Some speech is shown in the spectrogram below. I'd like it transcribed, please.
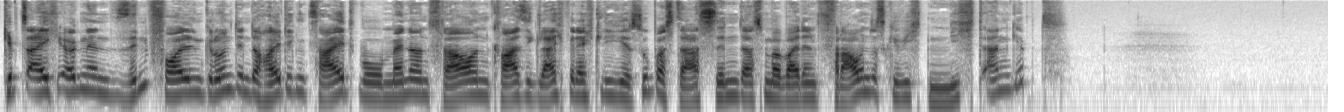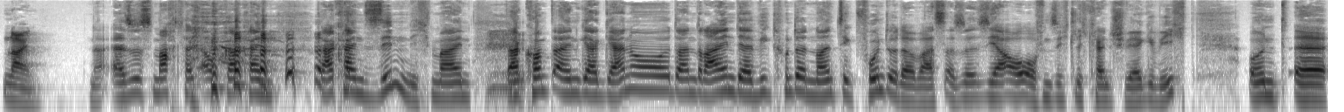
Gibt es eigentlich irgendeinen sinnvollen Grund in der heutigen Zeit, wo Männer und Frauen quasi gleichberechtigte Superstars sind, dass man bei den Frauen das Gewicht nicht angibt? Nein. Na, also es macht halt auch gar, kein, gar keinen Sinn. Ich meine, da kommt ein Gargano dann rein, der wiegt 190 Pfund oder was. Also ist ja auch offensichtlich kein Schwergewicht. Und äh,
